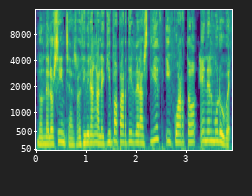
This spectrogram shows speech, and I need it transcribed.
donde los hinchas recibirán al equipo a partir de las 10 y cuarto en el Murube.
